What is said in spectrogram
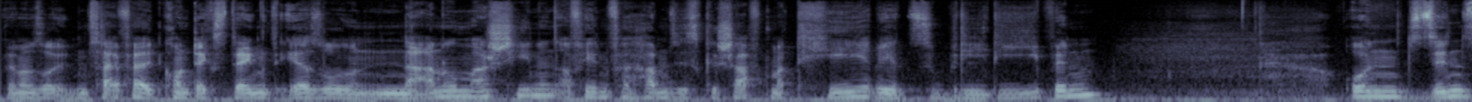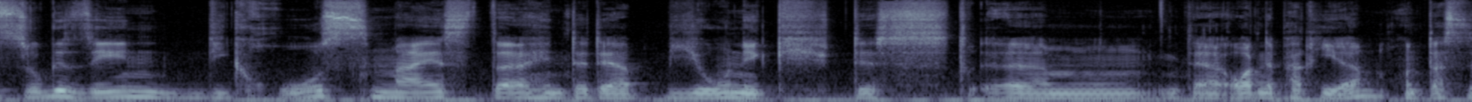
wenn man so im Sci-Fi-Kontext denkt, eher so Nanomaschinen. Auf jeden Fall haben sie es geschafft, Materie zu beleben und sind so gesehen die Großmeister hinter der Bionik des, ähm, der Orden der Parier. Und das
